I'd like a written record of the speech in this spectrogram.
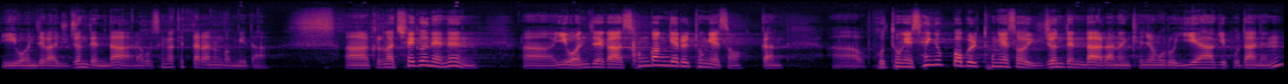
이 원죄가 유전된다라고 생각했다라는 겁니다. 아, 그러나 최근에는 아, 이 원죄가 성관계를 통해서, 그러니까 아, 보통의 생육법을 통해서 유전된다라는 개념으로 이해하기보다는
